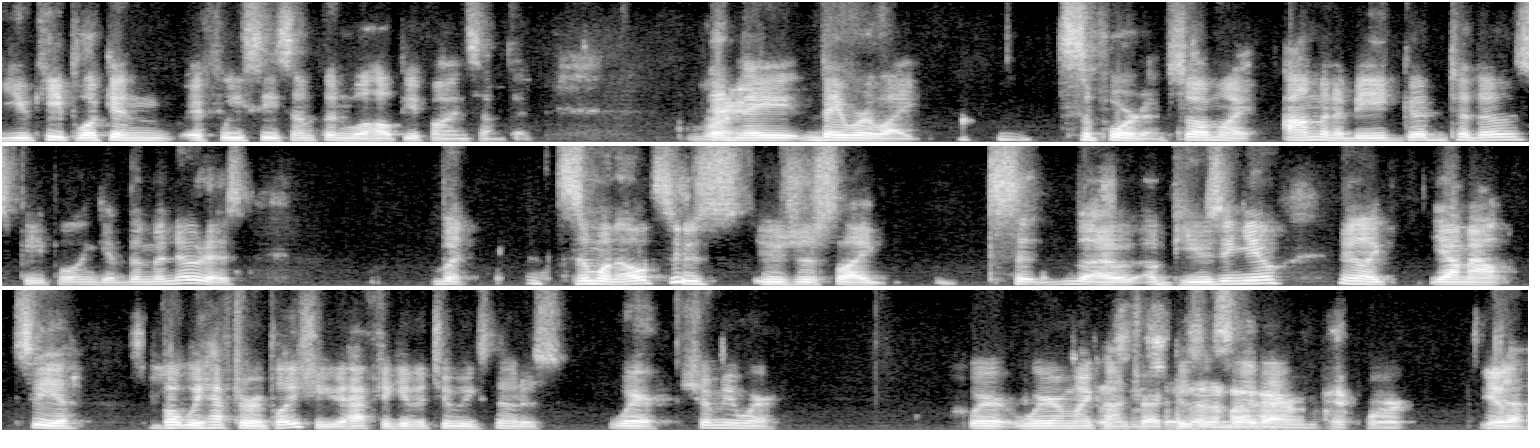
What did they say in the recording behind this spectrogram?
you keep looking. If we see something, we'll help you find something. right. And they they were like supportive. So I'm like, I'm gonna be good to those people and give them a notice. But someone else who's who's just like uh, abusing you, you're like, yeah, I'm out. See ya. But we have to replace you. You have to give a two weeks notice. Where? Show me where. Where where in my Doesn't contract say does it say that? hiring paperwork. Yep. Yeah.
